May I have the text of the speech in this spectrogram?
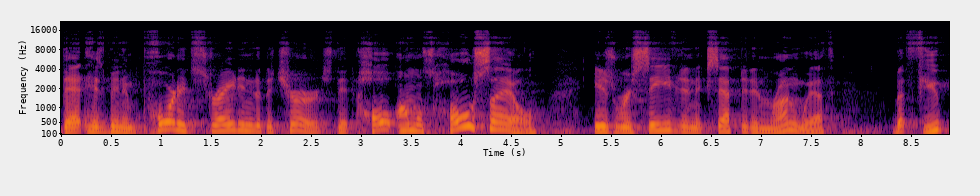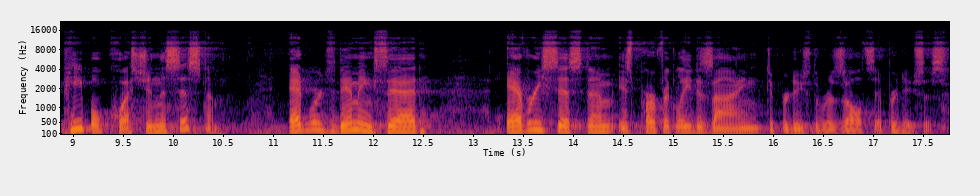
that has been imported straight into the church that whole, almost wholesale is received and accepted and run with, but few people question the system. Edwards Deming said, Every system is perfectly designed to produce the results it produces.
